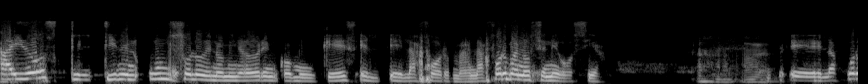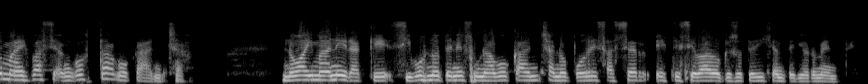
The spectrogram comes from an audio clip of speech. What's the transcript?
Hay dos que tienen un solo denominador en común, que es el, eh, la forma. La forma no se negocia. Eh, la forma es base angosta, boca ancha. No hay manera que si vos no tenés una boca ancha no podés hacer este cebado que yo te dije anteriormente.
